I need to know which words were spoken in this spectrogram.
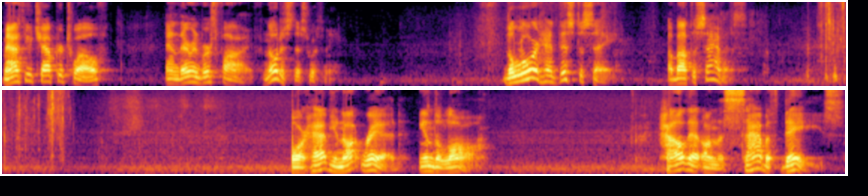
Matthew chapter 12, and there in verse 5. Notice this with me. The Lord had this to say about the Sabbath. Or have you not read in the law how that on the Sabbath days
